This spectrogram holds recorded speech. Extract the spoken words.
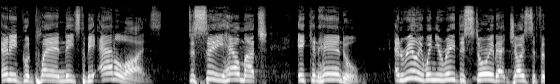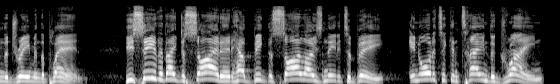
Any good plan needs to be analyzed to see how much it can handle. And really, when you read this story about Joseph and the dream and the plan, you see that they decided how big the silos needed to be in order to contain the grain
